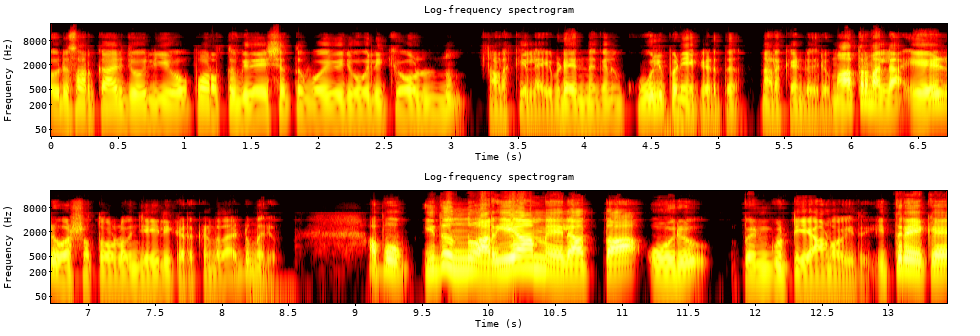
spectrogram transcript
ഒരു സർക്കാർ ജോലിയോ പുറത്ത് വിദേശത്ത് പോയി ജോലിക്കോ ഒന്നും നടക്കില്ല. ഇവിടെ എന്തെങ്കിലും കൂലിപ്പണിയൊക്കെ എടുത്ത് നടക്കേണ്ടി വരും. മാത്രമല്ല ഏഴ് വർഷത്തോളം ജയിലിൽ കിടക്കേണ്ടതായിട്ടും വരും. അപ്പോൾ ഇതൊന്നും അറിയാൻ മേലാത്ത ഒരു പെൺകുട്ടിയാണോ ഇത്? ഇത്രയൊക്കെ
